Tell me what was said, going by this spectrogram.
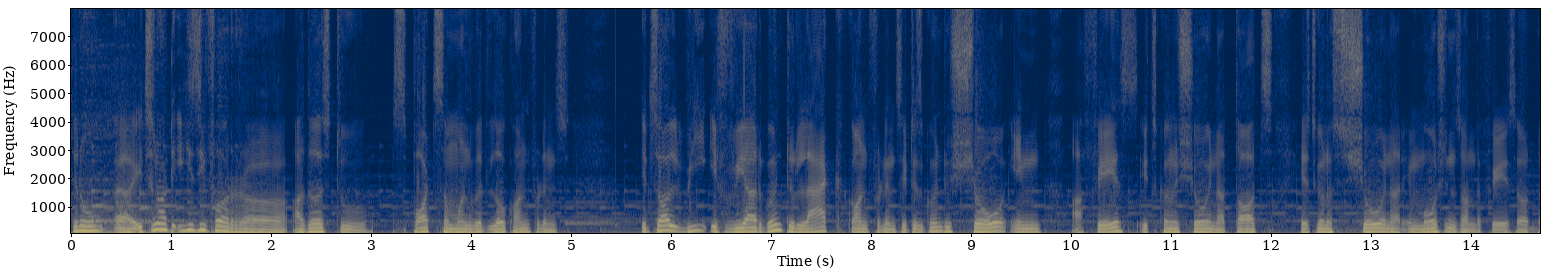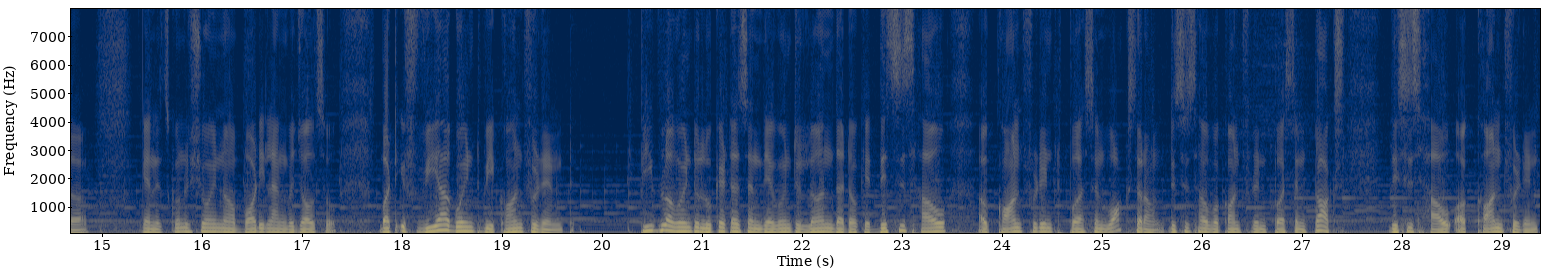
you know uh, it's not easy for uh, others to spot someone with low confidence. It's all we if we are going to lack confidence it is going to show in our face it's going to show in our thoughts it's going to show in our emotions on the face or the again it's going to show in our body language also. But if we are going to be confident people are going to look at us and they're going to learn that okay this is how a confident person walks around. This is how a confident person talks this is how a confident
